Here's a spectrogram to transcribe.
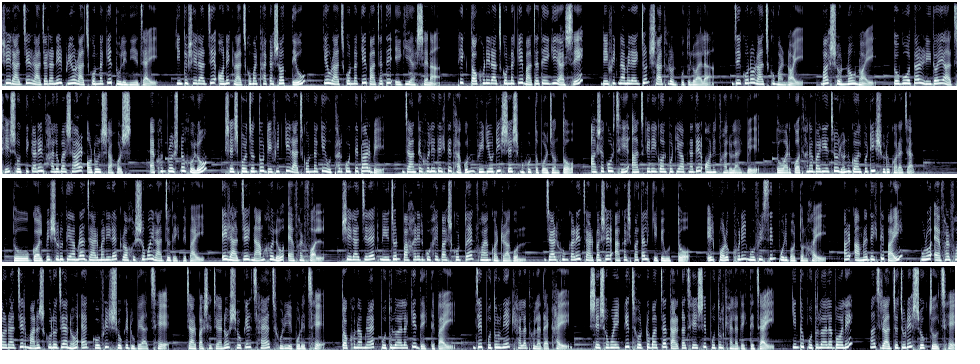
সেই রাজ্যের রাজা রানীর প্রিয় রাজকন্যাকে তুলে নিয়ে যায়। কিন্তু সে রাজ্যে অনেক রাজকুমার থাকা সত্ত্বেও কেউ রাজকন্যাকে বাঁচাতে এগিয়ে আসে না। ঠিক তখনই রাজকন্যাকে বাঁচাতে এগিয়ে আসে ডেভিড নামের একজন সাধারণ পুতুলওয়ালা। যে কোনো রাজকুমার নয় বা সৈন্যও নয়। তবুও তার হৃদয়ে আছে সত্যিকারের ভালোবাসা আর অটল সাহস। এখন প্রশ্ন হলো, শেষ পর্যন্ত ডেভিড কি রাজকন্যাকে উদ্ধার করতে পারবে? জানতে হলে দেখতে থাকুন ভিডিওটি শেষ মুহূর্ত পর্যন্ত। আশা করছি আজকের এই গল্পটি আপনাদের অনেক ভালো লাগবে। তো আর কথা না বাড়িয়ে চলুন গল্পটি শুরু করা যাক। তো গল্পের শুরুতে আমরা জার্মানির এক রহস্যময় রাজ্য দেখতে পাই। এই রাজ্যের নাম হল এভারফল। সে রাজ্যের এক নির্জন পাহাড়ের গুহায় বাস করত এক ভয়ঙ্কর ড্রাগন, যার হুঙ্কারে চারপাশের আকাশ পাতাল কেঁপে উঠত। এর পরক্ষণেই মুভির সিন পরিবর্তন হয়। আর আমরা দেখতে পাই পুরো এভারফল রাজ্যের মানুষগুলো যেন এক গভীর শোকে ডুবে আছে। চারপাশে যেন শোকের ছায়া ছড়িয়ে পড়েছে। তখন আমরা এক পুতুলওয়ালাকে দেখতে পাই, যে পুতুল নিয়ে খেলাধুলা দেখায়। সে সময় একটি ছোট্ট বাচ্চা তার কাছে এসে পুতুল খেলা দেখতে চায়। কিন্তু পুতুলওয়ালা বলে, আজ রাজ্য জুড়ে শোক চলছে,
